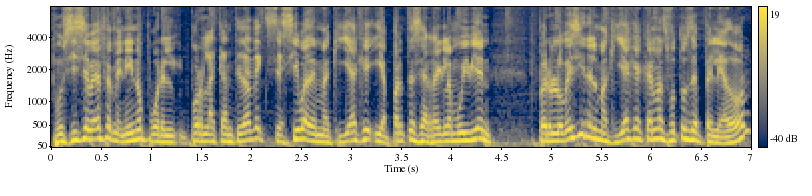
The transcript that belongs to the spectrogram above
pues sí se ve femenino por, el, por la cantidad excesiva de maquillaje y aparte se arregla muy bien. Pero lo ves sin el maquillaje acá en las fotos de peleador.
